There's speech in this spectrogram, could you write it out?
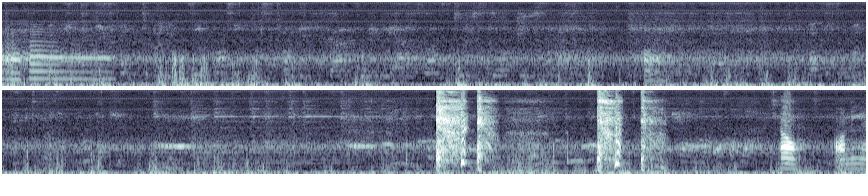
อ่าฮะอ๋อเอาอ๋อนี่ไง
